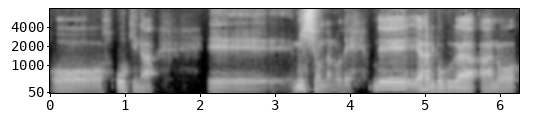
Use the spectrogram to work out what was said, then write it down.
お大きな、えーミッションなので、で、やはり僕が、あの、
